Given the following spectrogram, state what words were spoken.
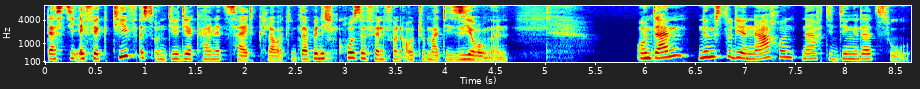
dass die effektiv ist und die dir keine Zeit klaut. Und da bin ich ein großer Fan von Automatisierungen. Und dann nimmst du dir nach und nach die Dinge dazu.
